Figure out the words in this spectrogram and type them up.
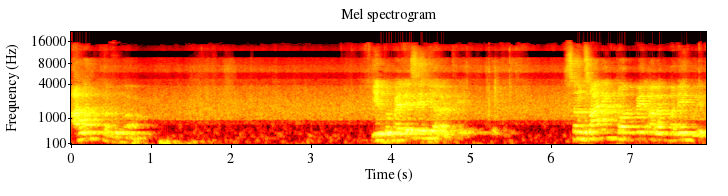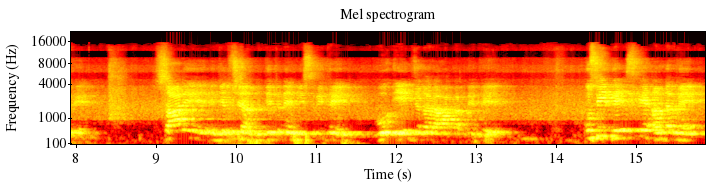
अलग करूँगा ये तो पहले से ही अलग थे। संसारिक तौर पे अलग बने हुए थे। सारे इजिप्शियन जितने मिस्री थे, वो एक जगह रहा करते थे। उसी देश के अंदर में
